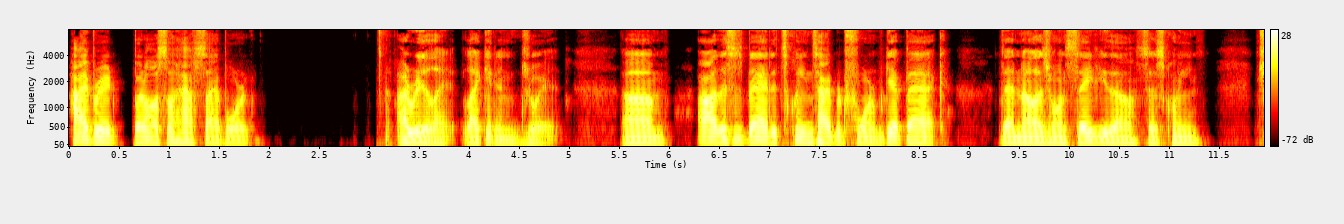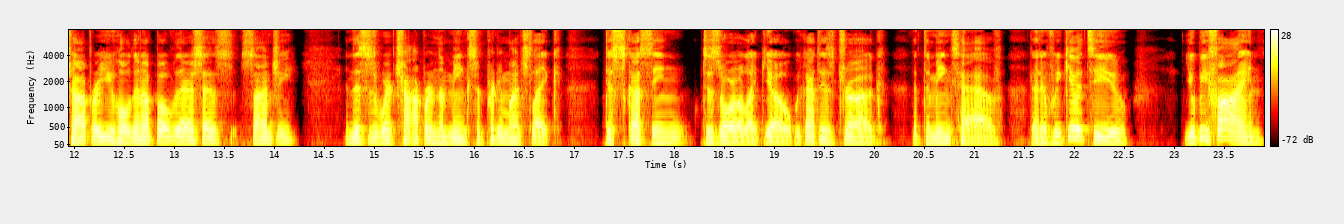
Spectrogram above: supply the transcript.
hybrid, but also half cyborg. I really like like it and enjoy it. Um, ah, this is bad. It's Queen's hybrid form. Get back. That knowledge won't save you, though, says Queen. Chopper, you holding up over there, says Sanji. And this is where Chopper and the Minks are pretty much like discussing to Zoro, like, yo, we got this drug that the Minks have that if we give it to you, you'll be fine.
